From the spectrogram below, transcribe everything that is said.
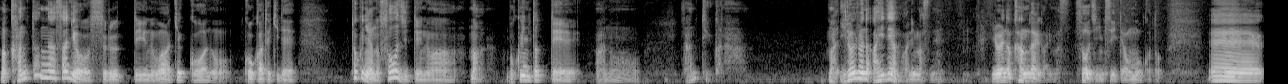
まあ、簡単な作業をするっていうのは結構あの効果的で特にあの掃除っていうのはまあ僕にとってあの何て言うかなまあいろいろなアイデアもありますねいろいろな考えがあります掃除について思うこと。えー、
